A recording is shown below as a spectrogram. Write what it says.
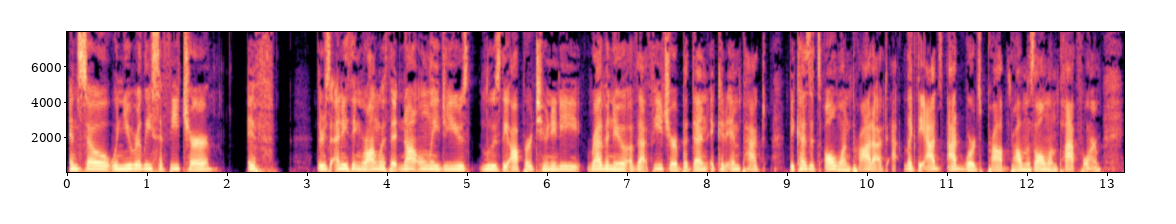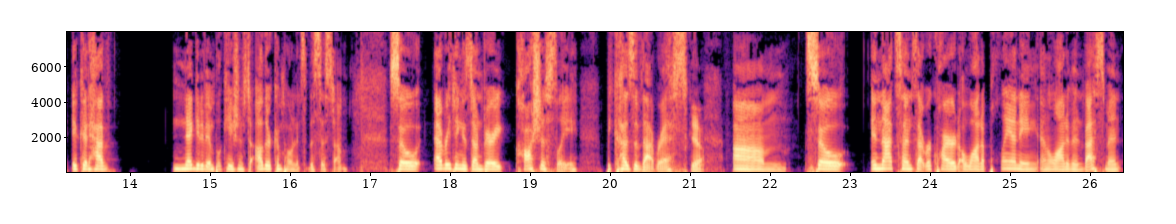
And so when you release a feature, if there's anything wrong with it, not only do you lose the opportunity revenue of that feature, but then it could impact because it's all one product, like the ads, AdWords prob- problem is all one platform. It could have negative implications to other components of the system. So everything is done very cautiously because of that risk. Yeah. Um, so in that sense, that required a lot of planning and a lot of investment,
